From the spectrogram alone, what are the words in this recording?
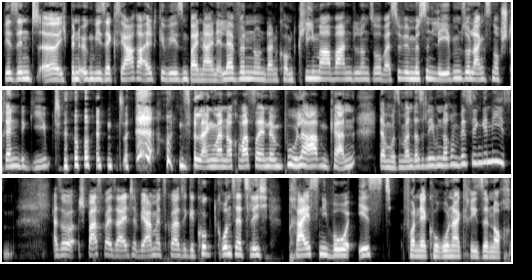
wir sind, äh, ich bin irgendwie sechs Jahre alt gewesen bei 9-11 und dann kommt Klimawandel und so. Weißt du, wir müssen leben, solange es noch Strände gibt und, und solange man noch Wasser in dem Pool haben kann, da muss man das Leben noch ein bisschen genießen. Also Spaß beiseite. Wir haben jetzt quasi geguckt, grundsätzlich Preisniveau ist von der Corona-Krise noch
